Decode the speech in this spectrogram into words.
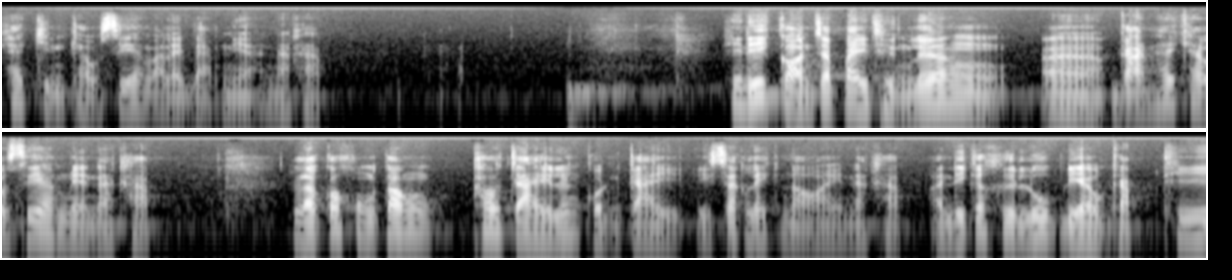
แค่กินแคลเซียมอะไรแบบนี้นะครับ ทีนี้ก่อนจะไปถึงเรื่องอการให้แคลเซียมเนี่ยนะครับเราก็คงต้องเข้าใจเรื่องกลไกอีกสักเล็กน้อยนะครับ อันนี้ก็คือรูปเดียวกับที่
